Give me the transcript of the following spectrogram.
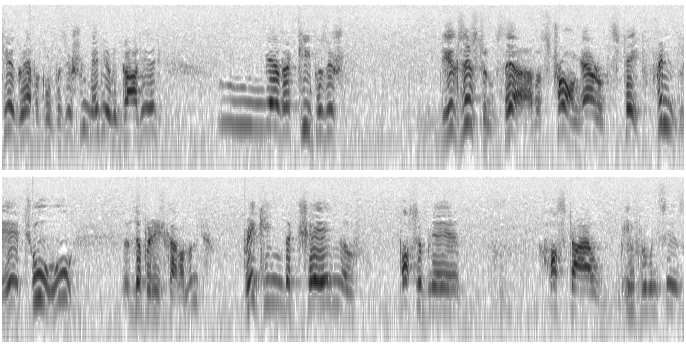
geographical position, may be regarded mm, as a key position. The existence there of a strong Arab state friendly to the British government, breaking the chain of possibly hostile influences,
